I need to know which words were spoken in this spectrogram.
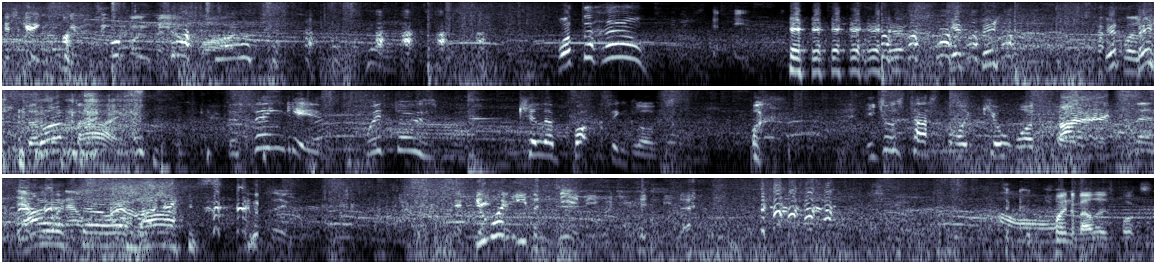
This game gives me point me a lot. What the hell? Get fish! Get Well, fish! he doesn't die. The thing is, with those killer boxing gloves, he just has to like kill one person and then everyone else. You weren't even near me when you hit me there. The good point about those boxes.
